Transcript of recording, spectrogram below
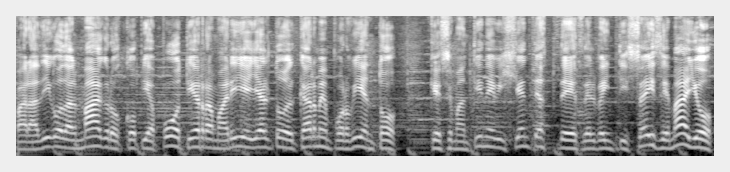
para Diego de Almagro, Copiapó, Tierra Amarilla y Alto del Carmen por viento, que se mantiene vigente desde el 26 de mayo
